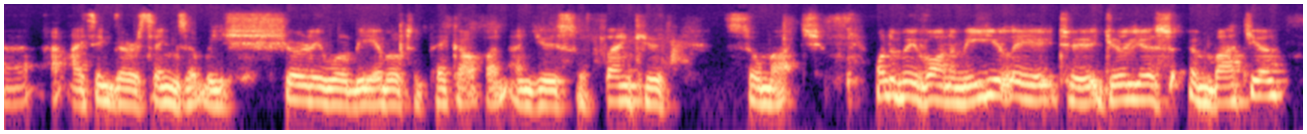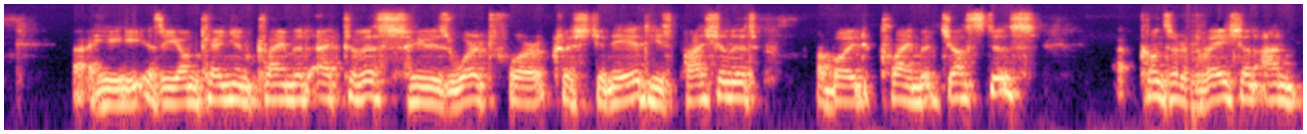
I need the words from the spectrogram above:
Uh, I think there are things that we surely will be able to pick up and, and use. So thank you so much. I want to move on immediately to Julius Mbatia. Uh, he is a young Kenyan climate activist who's worked for Christian Aid. He's passionate about climate justice, conservation, and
